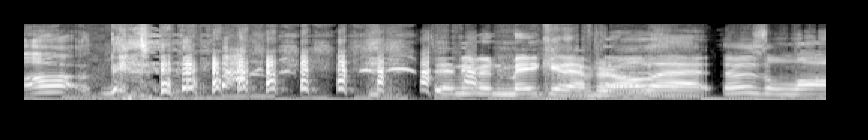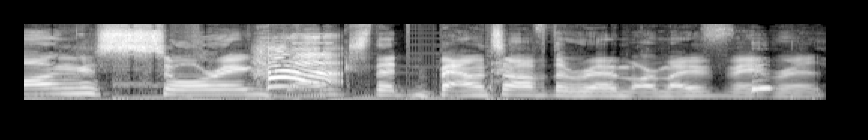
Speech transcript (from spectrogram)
Uh. Didn't even make it after all that. Those long soaring dunks that bounce off the rim are my favorite.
